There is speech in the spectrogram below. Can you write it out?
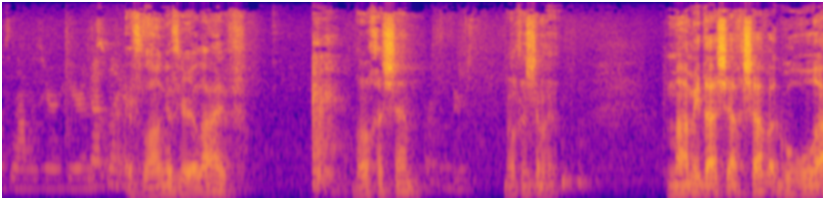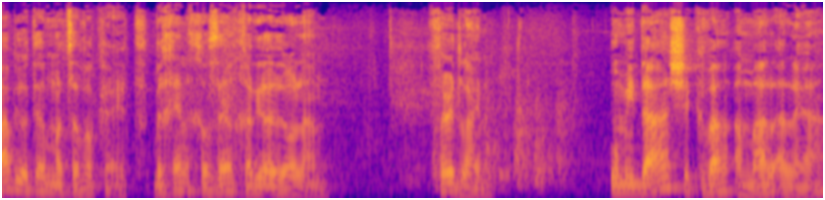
As long as you're here in this Yeah, world. as long as you're alive. Baruch Hashem. ברוך השם. מה המידה שעכשיו הגרועה ביותר במצבו כעת, וכן חוזר חלילה לעולם. third line, ומידה שכבר עמל עליה,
